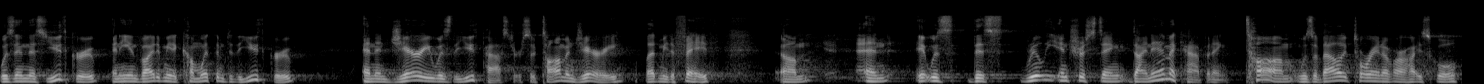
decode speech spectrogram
was in this youth group, and he invited me to come with him to the youth group. And then Jerry was the youth pastor. So Tom and Jerry led me to faith. Um, and it was this really interesting dynamic happening. Tom was a valedictorian of our high school.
